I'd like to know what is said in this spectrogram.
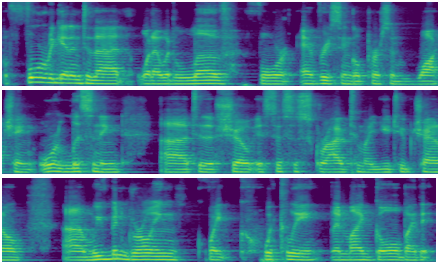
Before we get into that, what I would love for every single person watching or listening uh, to the show is to subscribe to my YouTube channel. Um, we've been growing quite quickly, and my goal by the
